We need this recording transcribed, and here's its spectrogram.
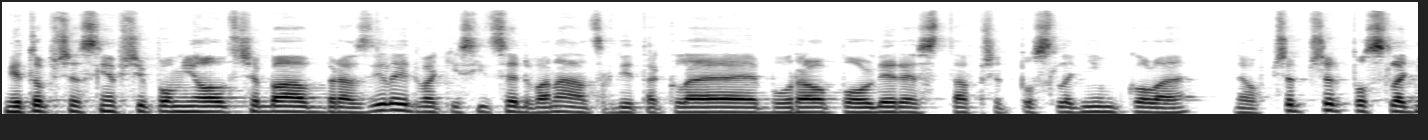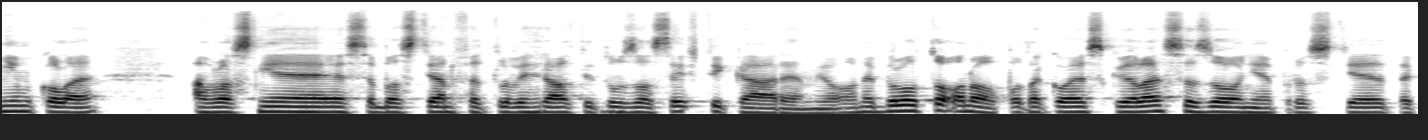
Mě to přesně připomnělo třeba Brazílii 2012, kdy takhle boral Paul di Resta v předposledním kole, nebo v před předposledním kole a vlastně Sebastian Vettel vyhrál titul za safety carem. Jo? Nebylo to ono, po takové skvělé sezóně prostě, tak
